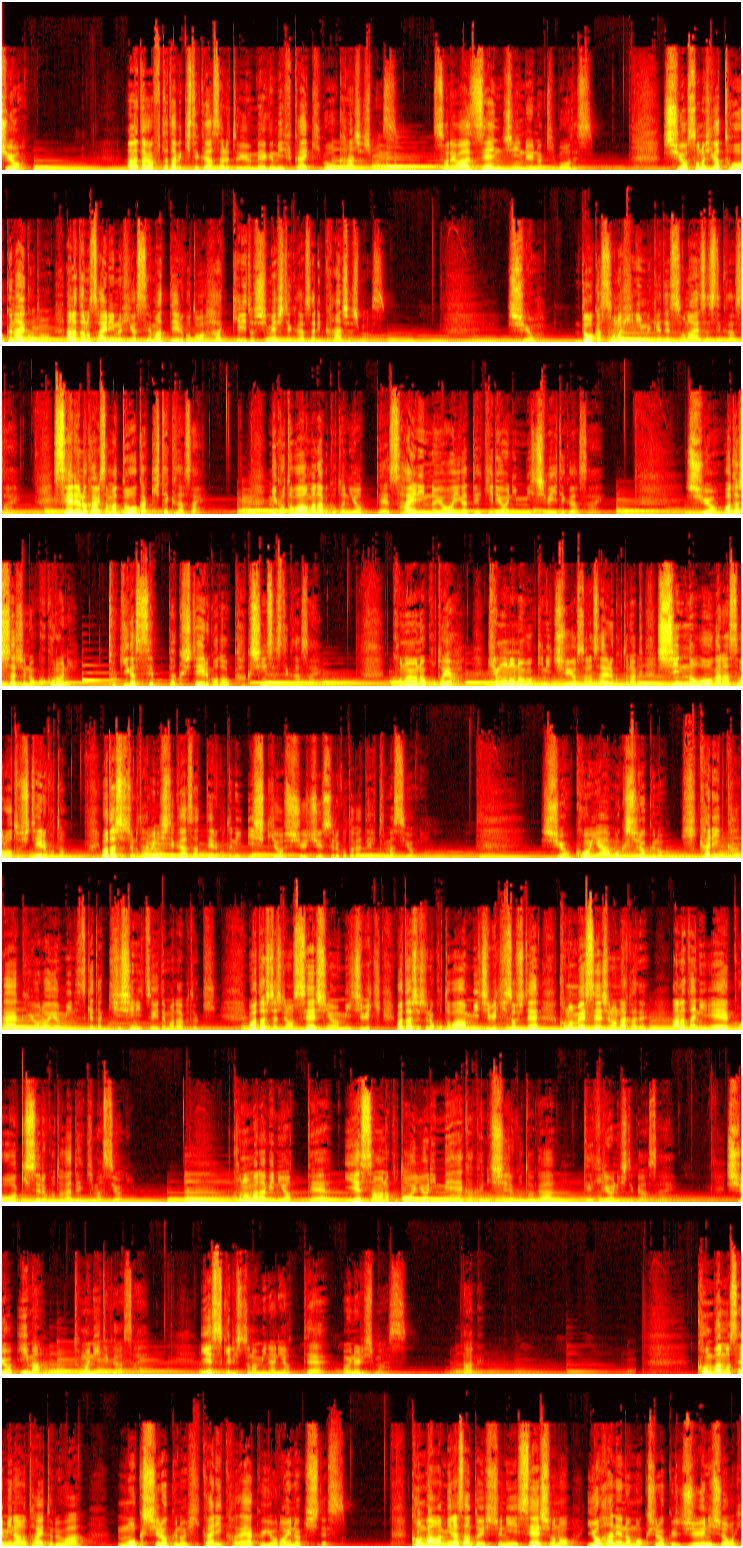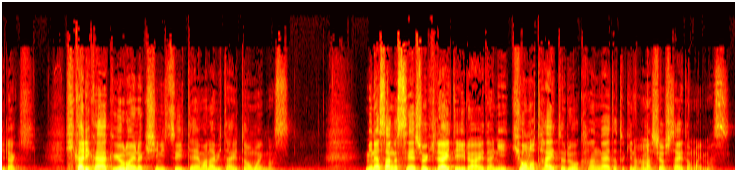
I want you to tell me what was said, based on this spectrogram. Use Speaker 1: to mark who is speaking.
Speaker 1: 主よ。あなたが再び来てくださるという恵み深い希望を感謝します。それは全人類の希望です。主よその日が遠くないことをあなたの再臨の日が迫っていることをはっきりと示してくださり感謝します。主よどうかその日に向けて備えさせてください。精霊の神様どうか来てください。御言葉を学ぶことによって再臨の用意ができるように導いてください。主よ私たちの心に時が切迫していることを確信させてください。このようなことや獣の動きに注意をそらされることなく真の王がなさろうとしていること私たちのためにしてくださっていることに意識を集中することができますように。主よ今夜黙示録の光り輝く鎧を身につけた騎士について学ぶとき私たちの精神を導き私たちの言葉を導きそしてこのメッセージの中であなたに栄光を期することができますように。この学びによってイエス様のことをより明確に知ることができるようにしてください主よ今共にいてくださいイエス・キリストの皆によってお祈りしますアーメン今晩のセミナーのタイトルは、目視録の光り輝く鎧の騎士です。今晩は皆さんと一緒に聖書のヨハネの目視録12章を開き、光り輝く鎧の騎士について学びたいと思います。皆さんが聖書を開いている間に今日のタイトルを考えた時の話をしたいと思います。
